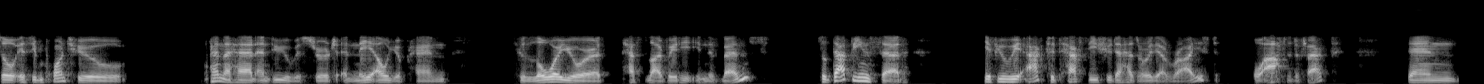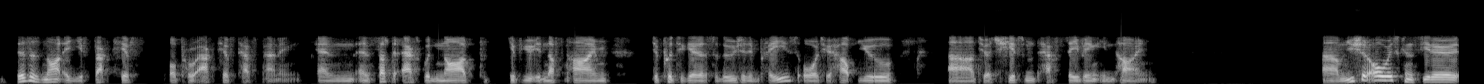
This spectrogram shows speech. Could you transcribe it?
so it's important to plan ahead and do your research and lay out your plan to lower your tax liability in advance. So that being said, if you react to tax issue that has already arisen or after the fact, then this is not an effective or proactive tax planning. And, and such act would not give you enough time to put together a solution in place or to help you uh, to achieve some tax saving in time. Um, you should always consider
